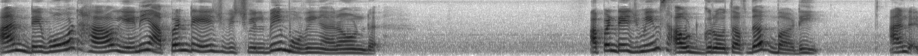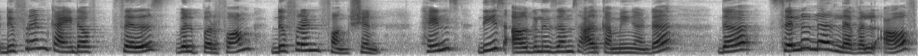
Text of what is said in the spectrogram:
and they won't have any appendage which will be moving around. Appendage means outgrowth of the body and different kind of cells will perform different function. Hence, these organisms are coming under the cellular level of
